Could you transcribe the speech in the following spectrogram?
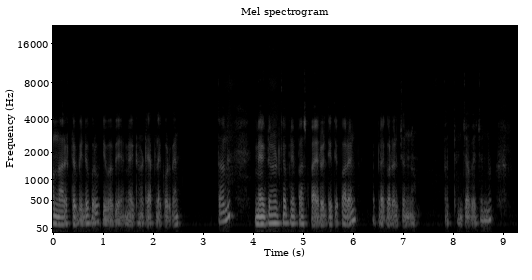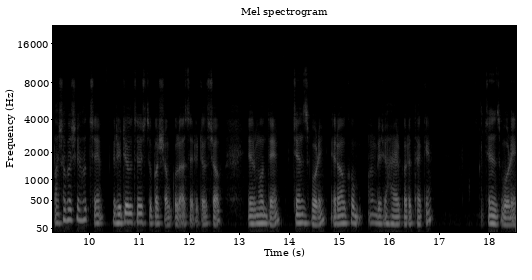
অন্য আরেকটা ভিডিও করব, কীভাবে ম্যাকডোনাল্ডে অ্যাপ্লাই করবেন। তাহলে ম্যাকডোনাল্ডকে আপনি ফার্স্ট প্রায়োরিটি দিতে পারেন অ্যাপ্লাই করার জন্য পার্ট টাইম জবের জন্য। পাশাপাশি হচ্ছে রিটেল যে সুপার শপগুলো আছে রিটেল শপ এর মধ্যে চেঞ্জ বোর্ডে এরাও খুব বেশি হায়ার করে থাকে। চেঞ্জ বোর্ডে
